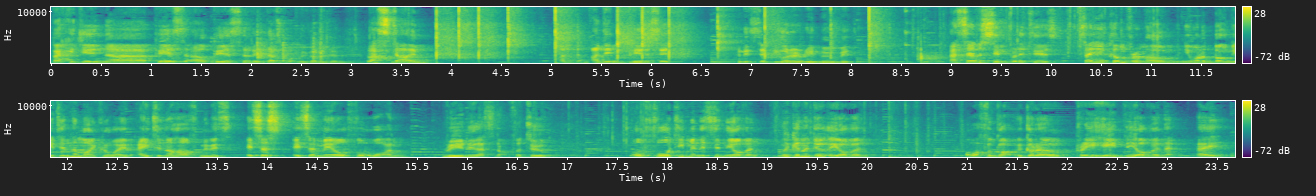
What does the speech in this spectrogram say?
Packaging. Uh, pierce. I'll pierce the lid. That's what we've got to do. Last time, I, I didn't pierce it, and it said you've got to remove it. That's how simple it is. Say you come from home and you want to bung it in the microwave, eight and a half minutes. It's a, it's a meal for one. Really, that's not for two. Or 40 minutes in the oven. We're going to do the oven. Oh, I forgot. We've got to preheat the oven. Hey.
